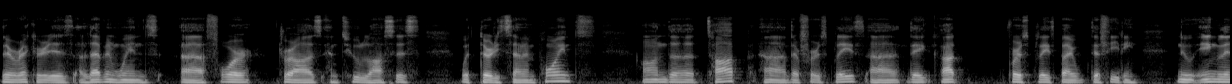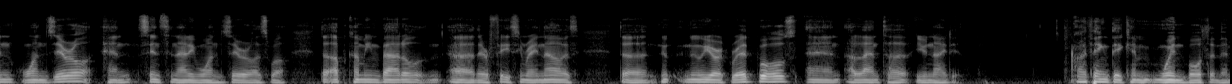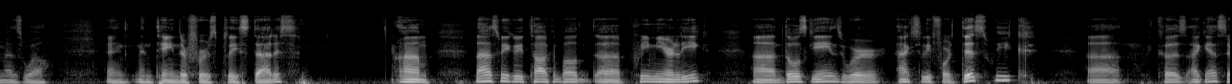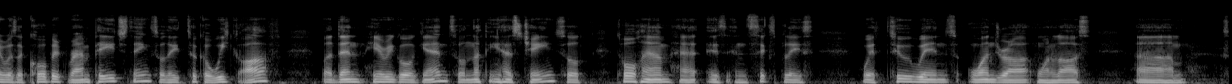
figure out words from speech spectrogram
their record is 11 wins, uh, 4 draws, and 2 losses with 37 points. On the top, uh, their first place, uh, they got first place by defeating New England 1 0 and Cincinnati 1 0 as well. The upcoming battle uh, they're facing right now is the New York Red Bulls and Atlanta United. I think they can win both of them as well and maintain their first place status. Um, last week we talked about uh, Premier League. Uh, those games were actually for this week uh, because I guess there was a COVID rampage thing, so they took a week off. But then here we go again, so nothing has changed. So Tottenham ha- is in sixth place with two wins, one draw, one loss. Um,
